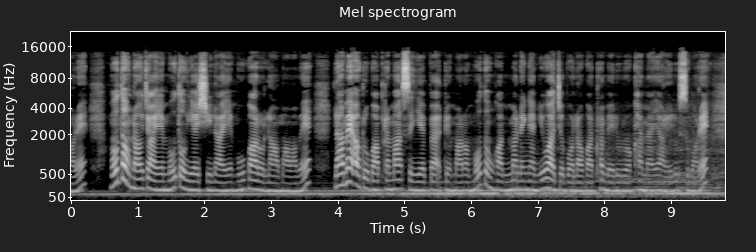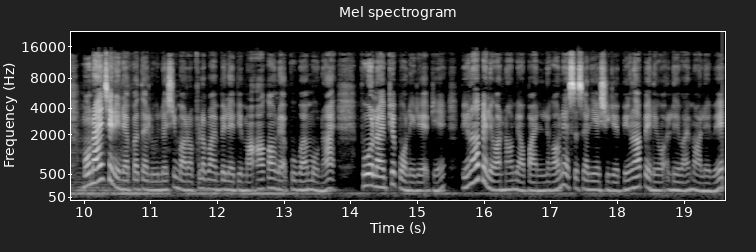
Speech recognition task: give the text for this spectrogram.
ပါတယ်။မုတ်တုံနောက်ကျရင်မုတ်တုံရဲ့ရှိလာရင်မိုးကတော့လာမှာပါပဲ။လာမယ့်အောက်တိုဘာပထမ10ရက်ပတ်အတွင်းမှာတော့မုတ်တုံကမြန်မာနိုင်ငံမြို့ဝကျော်ပေါ်လောက်ကထွက်မယ်လို့တော့ခန့်မှန်းရတယ်လို့ဆိုပါတယ်။မုန်တိုင်းခြေအနေနဲ့ပတ်သက်လို့လက်ရှိမှာတော့ဖိလစ်ပိုင်ပင်လယ်ပြင်မှာအားကောင်းတဲ့အပူပန်းမုန်တိုင်းဘူအလိုင်းဖြစ်ပေါ်နေတဲ့အပြင်ဘင်္ဂလားပင်လယ်ကအနောက်မြောက်ပိုင်း၎င်းနဲ့ဆက်ဆက်လျက်ရှိတဲ့ဘင်္ဂလားပင်လယ်ကအလဲပိုင်းမှာလည်းပဲ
